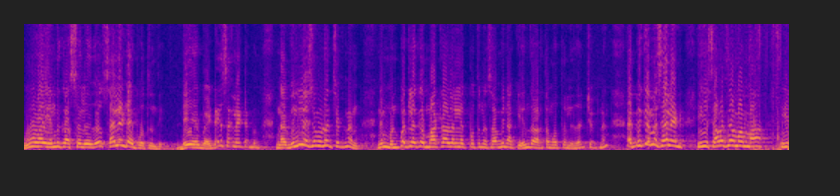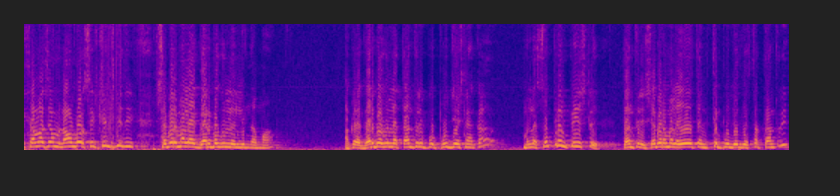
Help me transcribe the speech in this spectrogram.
ఊహ ఎందుకు వస్తలేదో సైలెంట్ అయిపోతుంది. డే బై డే సైలెంట్ అయిపోతుంది నా విలువేషన్ కూడా చెప్పినాను. నేను మున్పట్లకే మాట్లాడలేకపోతున్న స్వామి నాకు ఏందో అర్థమవుతలేదు అని చెప్పినాను. ఐ బికమ్ ఏ సైలెంట్ ఈ సంవత్సరం అమ్మా ఈ సంవత్సరం నవంబర్ సిక్స్టీన్త్కి ఇది శబరిమల గర్భగుళ్ళు వెళ్ళిందమ్మా. అక్కడ గర్భగుళ్ళ తంత్రి పూ- పూజ చేసినాక మళ్ళీ సుప్రీం పీస్ట్ తంత్రి శబరిమల ఏదైతే నిత్యం పూజ చేస్తారో తంత్రి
